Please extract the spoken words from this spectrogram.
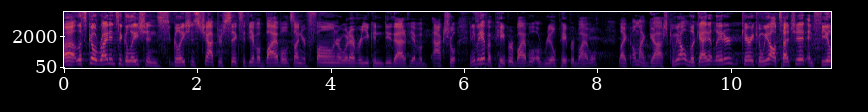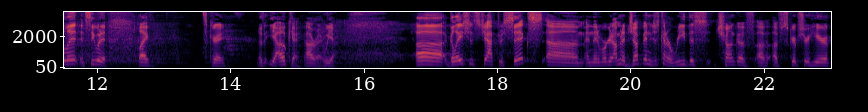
Uh, let's go right into Galatians, Galatians chapter six. If you have a Bible, it's on your phone or whatever. You can do that. If you have an actual, anybody have a paper Bible, a real paper Bible? Like, oh my gosh, can we all look at it later, Carrie? Can we all touch it and feel it and see what it, like? It's great. Yeah. Okay. All right. Well, yeah. Uh, Galatians chapter 6, um, and then we're gonna, I'm going to jump in and just kind of read this chunk of, of, of scripture here.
